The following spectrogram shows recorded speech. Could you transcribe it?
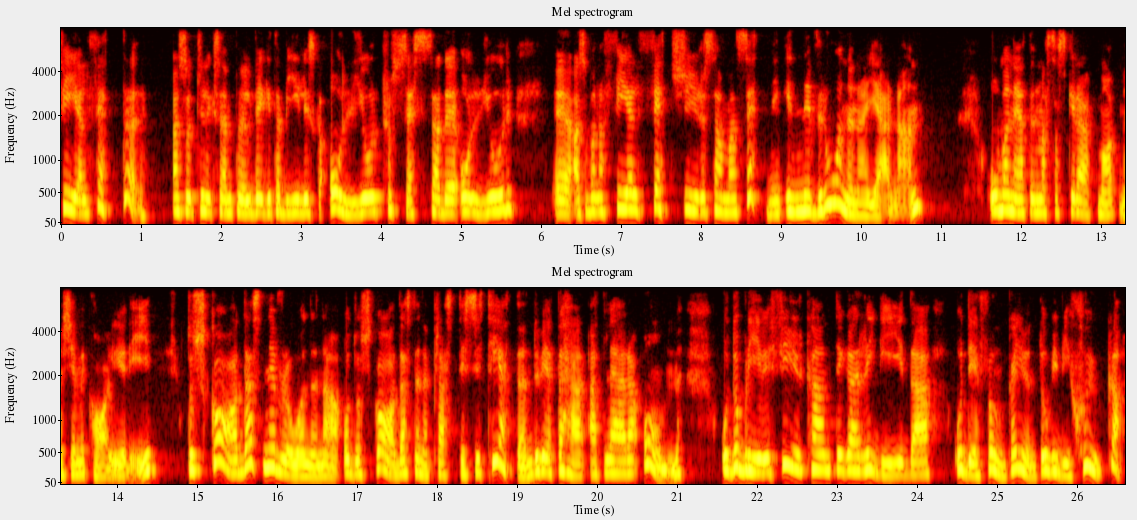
fel fetter Alltså till exempel vegetabiliska oljor, processade oljor. Eh, alltså man har fel fettsyresammansättning i neuronerna i hjärnan. Och man äter en massa skräpmat med kemikalier i. Då skadas neuronerna och då skadas den här plasticiteten. Du vet det här att lära om. Och då blir vi fyrkantiga, rigida och det funkar ju inte och vi blir sjuka.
